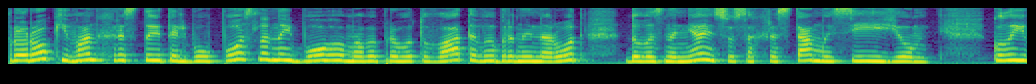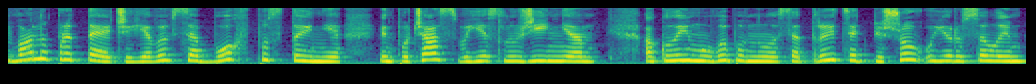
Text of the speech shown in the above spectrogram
Пророк Іван Хреститель був посланий Богом, аби приготувати вибраний народ до визнання Ісуса Христа Месією. Коли Івану Предтечі явився Бог в пустині, він почав своє служіння. А коли йому виповнилося 30, пішов у Єрусалим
